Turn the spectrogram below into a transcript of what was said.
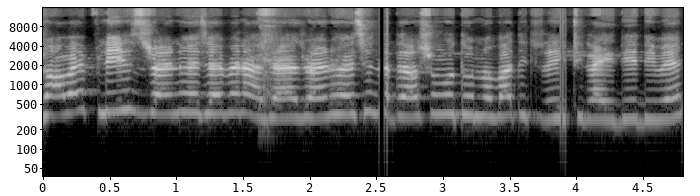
সবাই প্লিজ জয়েন হয়ে যাবেন আর যারা জয়েন হয়েছেন তাদের অসংখ্য ধন্যবাদ। একটি লাইক দিয়ে দিবেন।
